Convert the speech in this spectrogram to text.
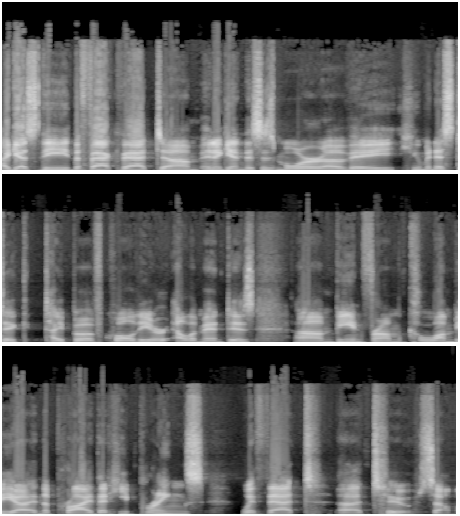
I guess the the fact that, um, and again, this is more of a humanistic type of quality or element, is um, being from Colombia and the pride that he brings with that uh, too. So,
